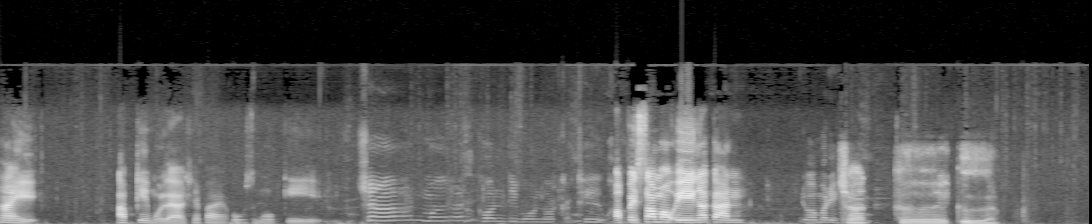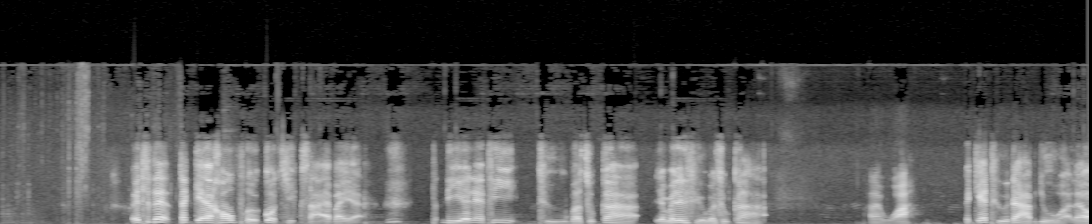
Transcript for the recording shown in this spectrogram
ให้ อัพเกมหมดแล้วใช่ปะโอสโมกี้ฉันเหมือนคนที่บนรถกระทืบเอาไปซ่อมเอาเองละกัน โยนมาดิฉันเคยเกือบ เอ้ยแต่แต่แกเขาเผลอกดคลิกซ้ายไปอะ ดีนะเนี่ยที่ถือบาซูก้า ยังไม่ได้ถือบาซูก้าอะไรวะแต่แกถือดาบอยู่อะ แล้ว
